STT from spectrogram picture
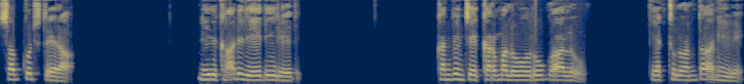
సబ్ కుచ్ తేరా. నీది కానిది ఏదీ లేదు. కనిపించే కర్మలు రూపాలు వ్యక్తులు అంతా నీవే.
